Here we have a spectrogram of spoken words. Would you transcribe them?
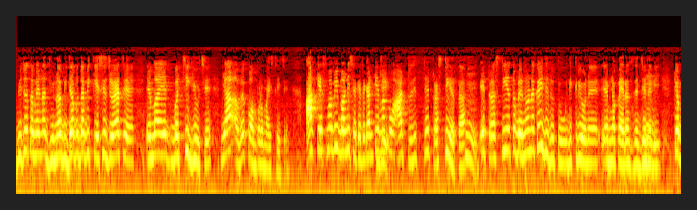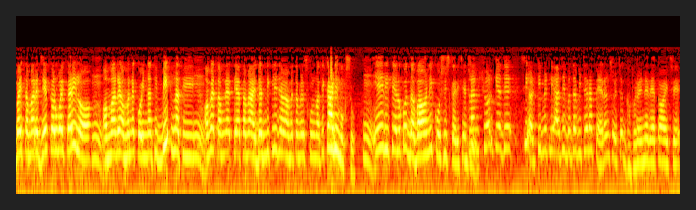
બીજો તમે એના જૂના બીજા બધા બી કેસીસ જોયા છે એમાં એક બચી ગયું છે. યા હવે કોમ્પ્રોમાઇઝ થઈ છે. આ કેસમાં બી બની શકે છે. કારણ કે એમાં આ જે ટ્રસ્ટી હતા એ ટ્રસ્ટીએ તો બહેનોને કહી દીધું હતું દીકરીઓને એમના પેરેન્ટ્સને જેને બી કે ભાઈ તમારે જે કરવું હોય કરી લો. અમારે અમને કોઈનાથી બીક નથી. અમે તમને ત્યાં તમે આઈધર નીકળી જાવ અમે તમને સ્કૂલમાંથી કાઢી મૂકશું. એ રીતે એ લોકો દબાવવાની કોશિશ કરી છે. એટલે. આઈ શ્યોર કે જે સી અલ્ટિમેટલી આજે બધા બિચારા પેરેન્ટ્સ હોય છે ગભરાઈને રહેતા હોય છે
